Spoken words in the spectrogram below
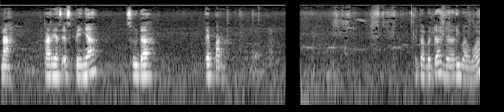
Nah, Clarias SP-nya sudah tepar. kita bedah dari bawah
